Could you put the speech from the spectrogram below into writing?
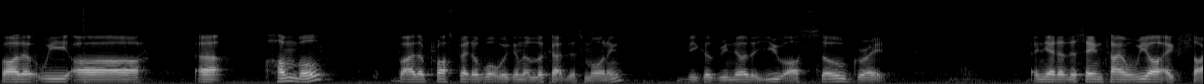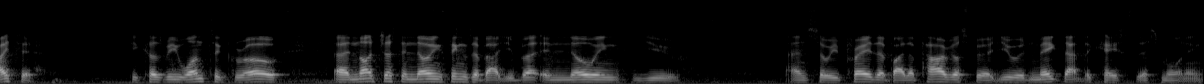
Father, we are uh, humbled by the prospect of what we're going to look at this morning because we know that you are so great. And yet at the same time, we are excited because we want to grow uh, not just in knowing things about you, but in knowing you. And so we pray that by the power of your Spirit, you would make that the case this morning,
